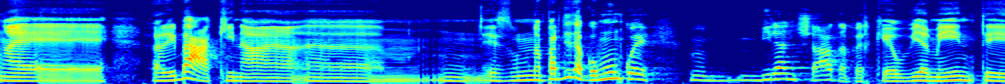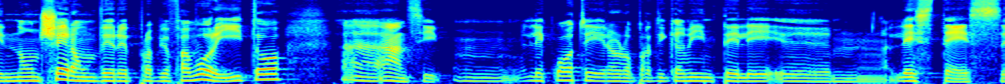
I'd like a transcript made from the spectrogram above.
Eh, Ribachina, ehm, è una partita comunque bilanciata perché ovviamente non c'era un vero e proprio favorito, eh, anzi mh, le quote erano praticamente le, ehm, le stesse.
